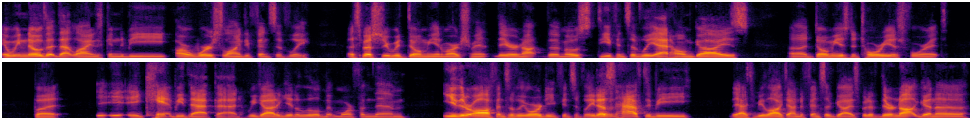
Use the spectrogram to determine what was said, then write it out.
And we know that that line is going to be our worst line defensively, especially with Domi and Marchment. They are not the most defensively at home guys. Uh, Domi is notorious for it, but it, it can't be that bad. We got to get a little bit more from them, either offensively or defensively. It doesn't have to be they have to be locked down defensive guys, but if they're not gonna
